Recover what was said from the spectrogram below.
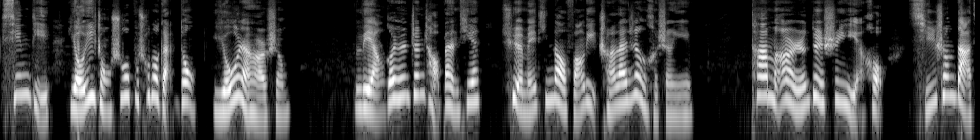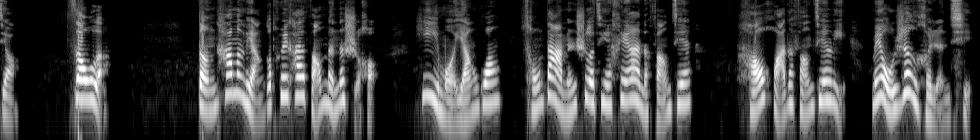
心底有一种说不出的感动油然而生。两个人争吵半天，却没听到房里传来任何声音。他们二人对视一眼后，齐声大叫：“糟了！”等他们两个推开房门的时候，一抹阳光从大门射进黑暗的房间。豪华的房间里没有任何人气，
